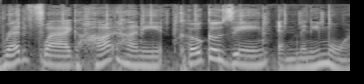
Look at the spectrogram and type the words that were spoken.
red flag, hot honey, cocoa zing, and many more.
